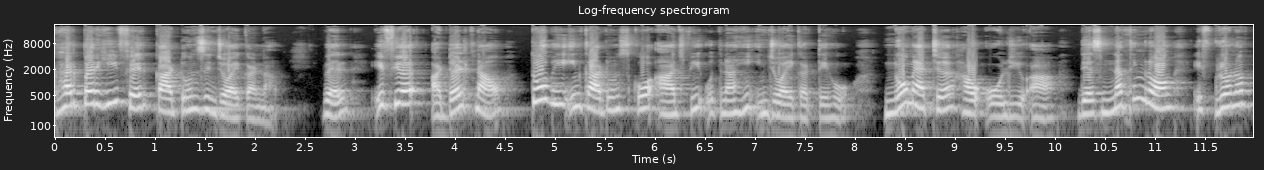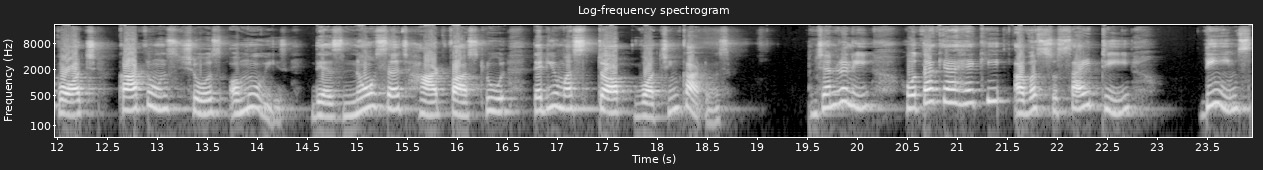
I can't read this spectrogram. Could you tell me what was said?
घर पर ही फिर कार्टून्स इंजॉय करना। Well if you are adult now तो भी इन कार्टून्स को आज भी उतना ही इंजॉय करते हो। No matter how old you are there is nothing wrong if grown up watch cartoons shows और movies there is no such hard fast rule that you must stop watching cartoons generally होता क्या है कि our society deems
